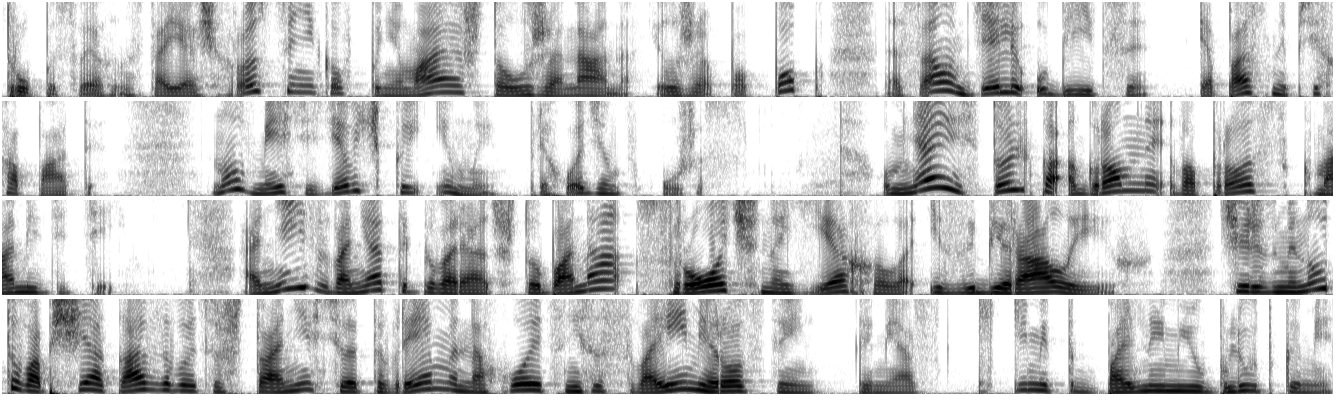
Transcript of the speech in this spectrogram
трупы своих настоящих родственников, понимая, что лже-Нана и лже-Поп-Поп на самом деле убийцы и опасные психопаты. Ну, вместе с девочкой и мы приходим в ужас. У меня есть только огромный вопрос к маме детей. Они звонят и говорят, чтобы она срочно ехала и забирала их. Через минуту вообще оказывается, что они все это время находятся не со своими родственниками, а с какими-то больными ублюдками.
